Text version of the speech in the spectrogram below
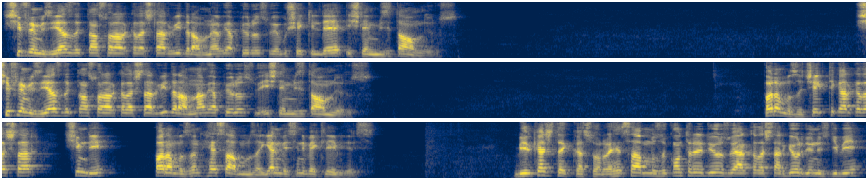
Şifremizi yazdıktan sonra arkadaşlar withdraw yapıyoruz ve bu şekilde işlemimizi tamamlıyoruz. Şifremizi yazdıktan sonra arkadaşlar withdraw now yapıyoruz ve işlemimizi tamamlıyoruz. Paramızı çektik arkadaşlar. Şimdi paramızın hesabımıza gelmesini bekleyebiliriz. Birkaç dakika sonra hesabımızı kontrol ediyoruz ve arkadaşlar gördüğünüz gibi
